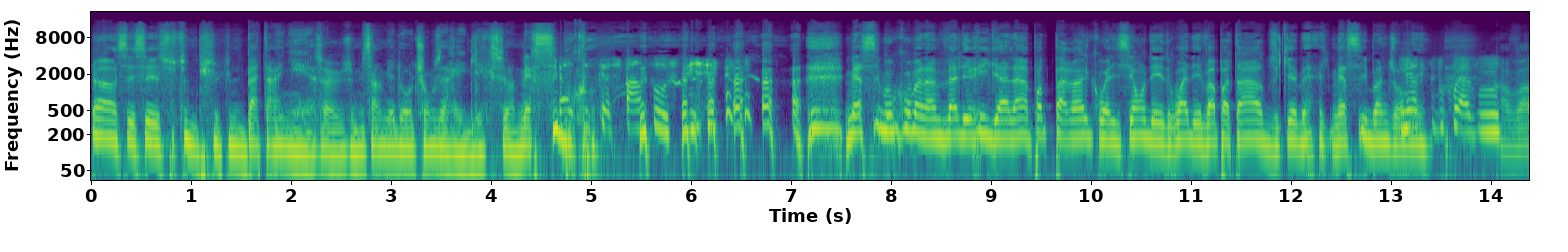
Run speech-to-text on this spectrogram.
Ah, c'est une, une bataille niaiseuse. Il me semble qu'il y a d'autres choses à régler que ça. Merci Ben, beaucoup. c'est ce que je pense aussi. Merci beaucoup, Madame Valérie Galland, porte-parole, Coalition des droits des vapoteurs du Québec. Merci, bonne journée. Merci beaucoup à vous. Au revoir.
